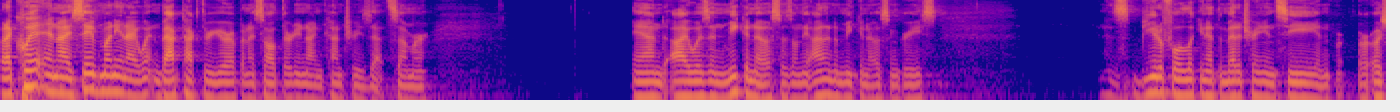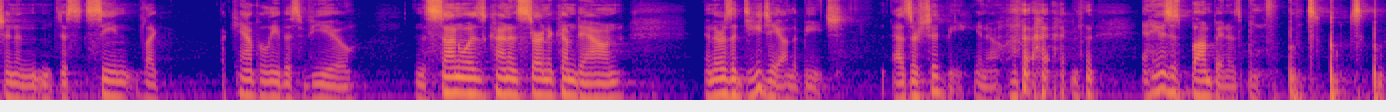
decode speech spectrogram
but I quit and I saved money and I went and backpacked through Europe and I saw 39 countries that summer. And I was in Mykonos, I was on the island of Mykonos in Greece. It was beautiful looking at the Mediterranean Sea and, or ocean and just seeing, like, I can't believe this view. And the sun was kind of starting to come down, and there was a DJ on the beach, as there should be, you know. and he was just bumping. It was boom, boom, boom, boom.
